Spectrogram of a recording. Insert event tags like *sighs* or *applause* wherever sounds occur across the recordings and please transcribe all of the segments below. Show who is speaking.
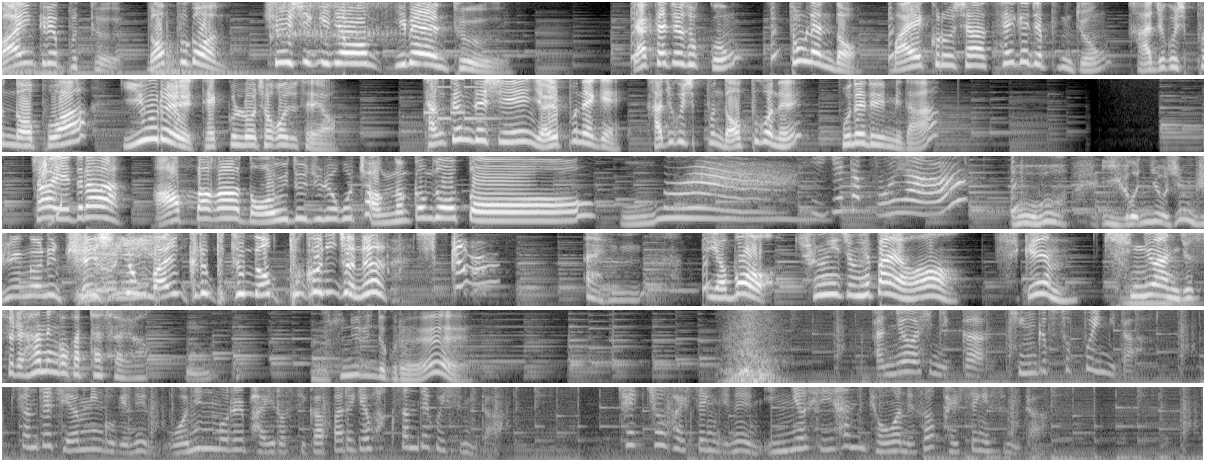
Speaker 1: 마인크래프트 너프건 출시 기념 이벤트. 약탈자 석궁, 스톰랜더, 마이크로샷 3개 제품 중 가지고 싶은 너프와 이유를 댓글로 적어주세요. 당첨되신 10분에게 가지고 싶은 너프건을 보내드립니다. 자 얘들아! 아빠가 너희들 주려고 장난감 사왔다
Speaker 2: 오, 이건 요즘 유행하는 최신형 마인크래프트 너프건이잖아. 스크.
Speaker 1: 음,
Speaker 3: 여보, 조용히 좀 해봐요. 지금 중요한 뉴스를 하는 것 같아서요.
Speaker 1: 무슨 일인데 그래
Speaker 4: 안녕하십니까 긴급 속보입니다. 현재 대한민국에는 원인 모를 바이러스가 빠르게 확산되고 있습니다. 최초 발생지는 잉여시 한 병원에서 발생했습니다.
